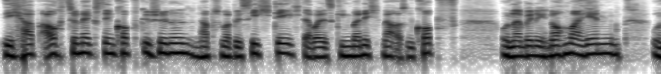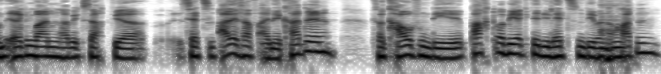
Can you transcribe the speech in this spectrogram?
Ich habe auch zunächst den Kopf geschüttelt und habe es mal besichtigt, aber es ging mir nicht mehr aus dem Kopf. Und dann bin ich nochmal hin und irgendwann habe ich gesagt, wir setzen alles auf eine Karte, verkaufen die Pachtobjekte, die letzten, die wir mhm. noch hatten,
